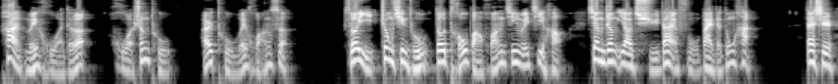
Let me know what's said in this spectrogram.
汉为火德，火生土，而土为黄色，所以众信徒都投绑黄金为记号，象征要取代腐败的东汉。但是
